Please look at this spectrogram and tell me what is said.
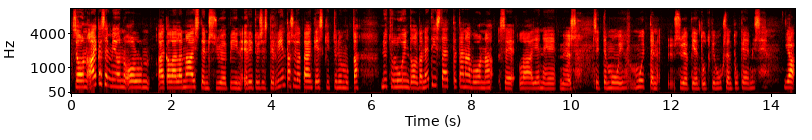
se on aikaisemmin on ollut aika lailla naisten syöpiin, erityisesti rintasyöpään keskittynyt, mutta nyt luin tuolta netistä, että tänä vuonna se laajenee myös sitten muiden syöpien tutkimuksen tukemiseen. Ja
